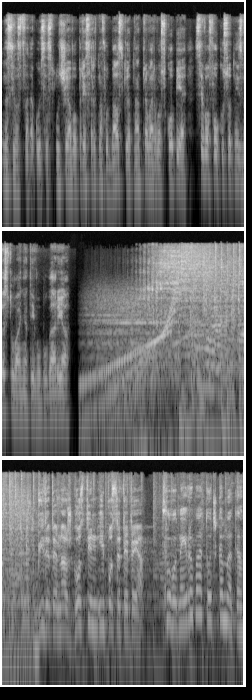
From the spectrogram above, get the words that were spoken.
Насилствата кои се случија во пресрет на фудбалскиот надпревар во Скопје се во фокусот на известувањата и во Бугарија. Бидете наш гостин и посетете ја. Слободна Европа.мк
